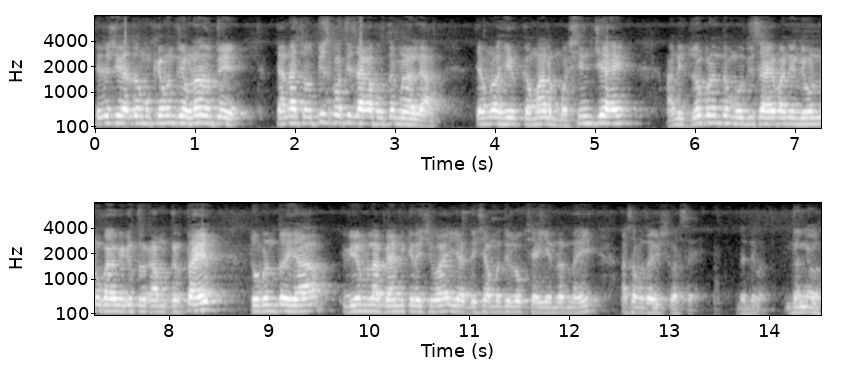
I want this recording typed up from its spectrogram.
तेजस्वी यादव मुख्यमंत्री होणार होते त्यांना चौतीस पस्तीस जागा फक्त मिळाल्या. त्यामुळे ही कमाल मशीनची आहे आणि जोपर्यंत मोदी साहेब आणि निवडणूक आयोग एकत्र काम करत आहेत तोपर्यंत या ईव्हीएमला बॅन केल्याशिवाय या देशामध्ये लोकशाही येणार नाही असा माझा विश्वास आहे. धन्यवाद. धन्यवाद.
